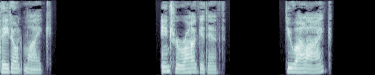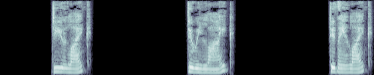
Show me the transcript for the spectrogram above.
They don't like. Interrogative. Do I like? Do you like? Do we like? Do they like?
